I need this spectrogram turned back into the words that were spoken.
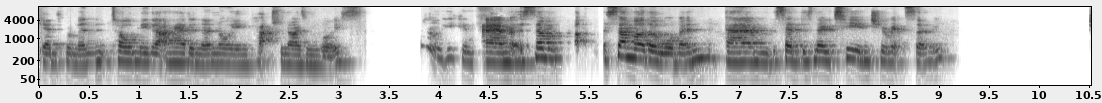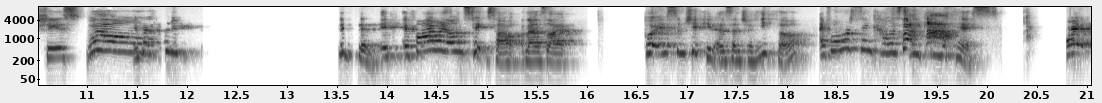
gentleman told me that I had an annoying, patronizing voice. Oh, he can. Um, some some other woman um, said there's no tea in chorizo. She is. Well, actually- Listen, if, if I went on TikTok and I was like, put in some chicken and some chorizo, everyone would think I was taking the piss. Right?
